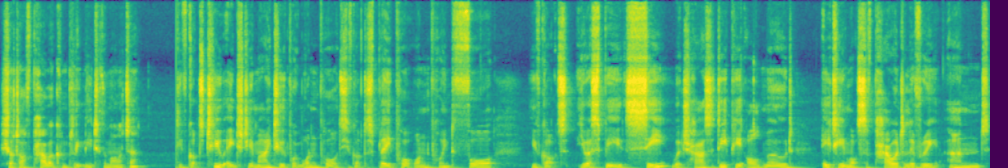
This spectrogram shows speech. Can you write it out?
shut off power completely to the monitor. You've got two HDMI 2.1 ports, you've got DisplayPort 1.4, you've got USB-C, which has DP alt mode, 18 watts of power delivery and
